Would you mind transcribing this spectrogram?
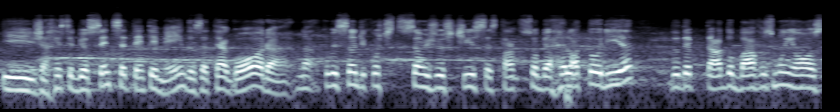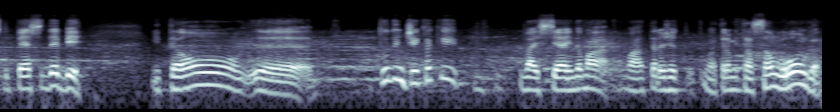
e já recebeu 170 emendas até agora. Na Comissão de Constituição e Justiça está sob a relatoria do deputado Barros Munhoz, do PSDB. Então, é, tudo indica que vai ser ainda uma, uma, uma tramitação longa.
